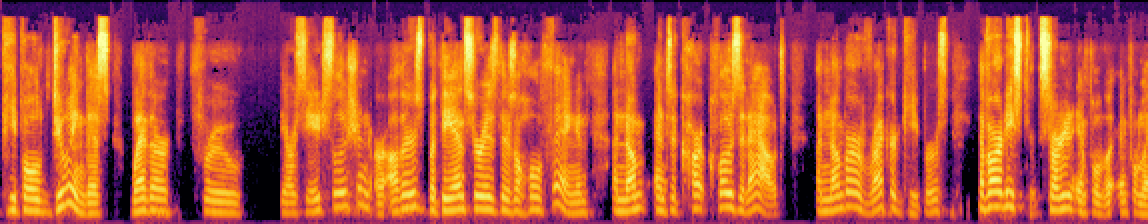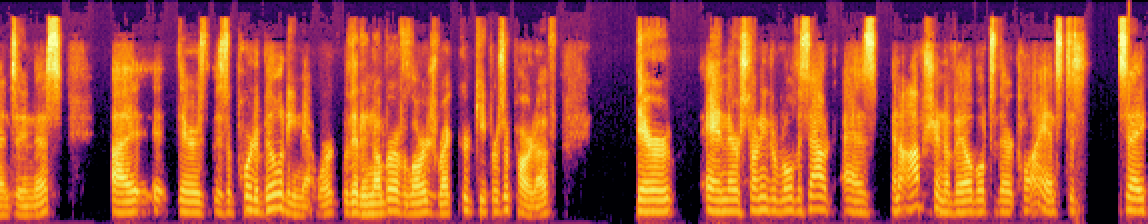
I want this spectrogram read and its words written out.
people doing this, whether through the RCH solution or others. But the answer is there's a whole thing, and a num and to car- close it out, a number of record keepers have already st- started impl- implementing this. uh, there's there's a portability network that a number of large record keepers are part of. They're and they're starting to roll this out as an option available to their clients to say,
